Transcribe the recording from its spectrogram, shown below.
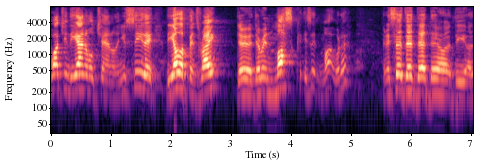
watching the Animal Channel, and you see the, the elephants, right? They're, they're in musk. Is it musk? What? Are, and it says that, that they're the, uh,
